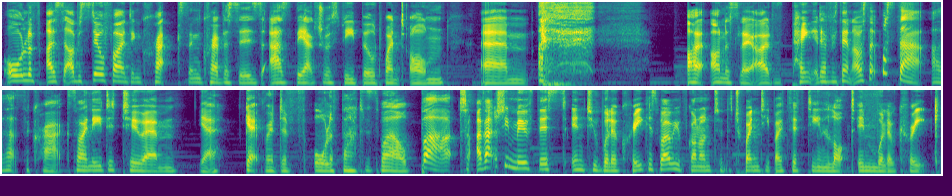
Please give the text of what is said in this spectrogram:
All of I, I was still finding cracks and crevices as the actual speed build went on. Um, I honestly, I'd painted everything. I was like, "What's that? Oh, that's the crack." So I needed to, um, yeah, get rid of all of that as well. But I've actually moved this into Willow Creek as well. We've gone on to the 20 by 15 lot in Willow Creek.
